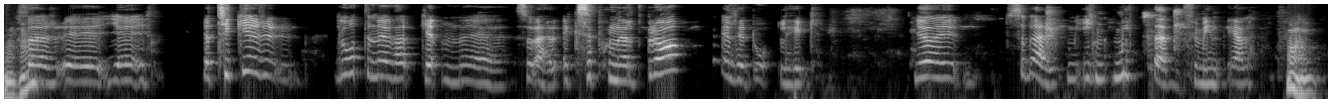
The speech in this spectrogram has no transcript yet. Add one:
Mhm. För eh, jag, jag tycker låten är varken eh, sådär exceptionellt bra eller dålig. Jag är sådär i mitten för min del. Mhm.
